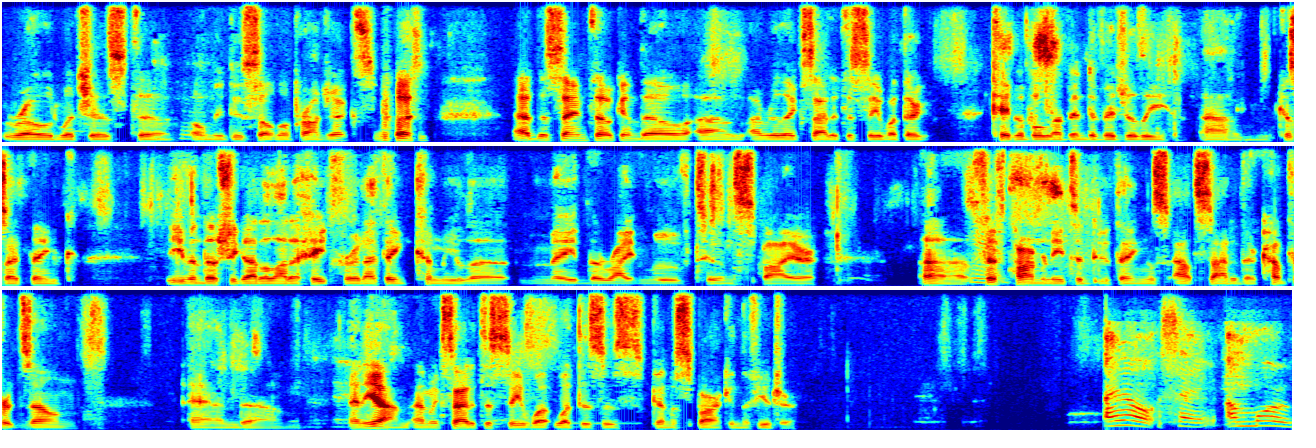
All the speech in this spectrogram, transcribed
road, which is to Mhm. only do solo projects. But at the same token, though, um, I'm really excited to see what they're capable of individually. Because I think, even though she got a lot of hate for it, I think Camila made the right move to inspire uh, Fifth Harmony to do things outside of their comfort zone. And um, and yeah, I'm, I'm excited to see what what this is going to spark in the future. I know, same. I'm more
